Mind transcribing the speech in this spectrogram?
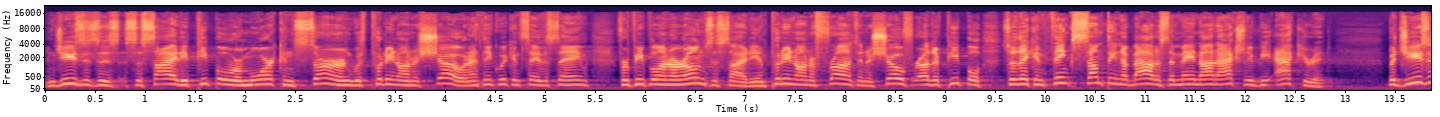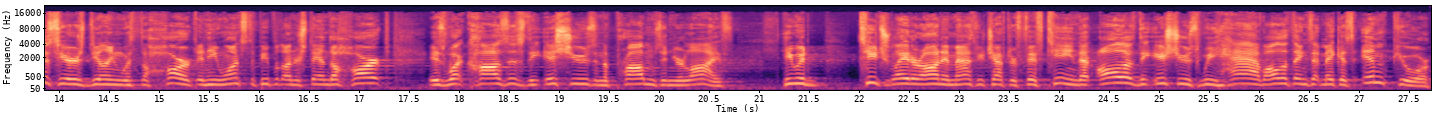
In Jesus' society, people were more concerned with putting on a show. And I think we can say the same for people in our own society and putting on a front and a show for other people so they can think something about us that may not actually be accurate. But Jesus here is dealing with the heart, and he wants the people to understand the heart is what causes the issues and the problems in your life. He would teach later on in Matthew chapter 15 that all of the issues we have, all the things that make us impure,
